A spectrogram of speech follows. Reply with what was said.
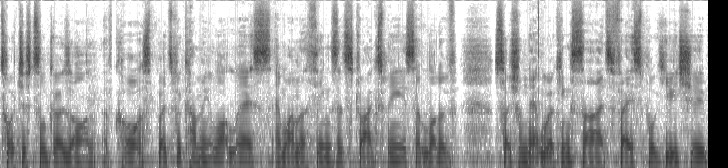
Torture still goes on, of course, but it's becoming a lot less. And one of the things that strikes me is that a lot of social networking sites, Facebook, YouTube,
